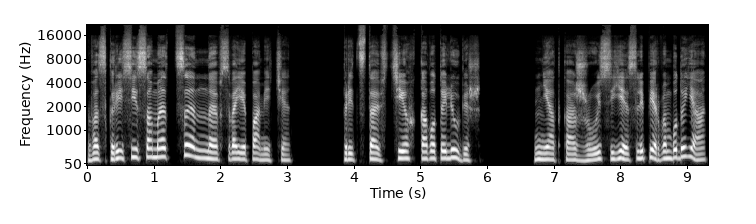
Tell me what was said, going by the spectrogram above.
Воскреси самое ценное в своей памяти. Представь тех, кого ты любишь. Не откажусь, если первым буду я.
